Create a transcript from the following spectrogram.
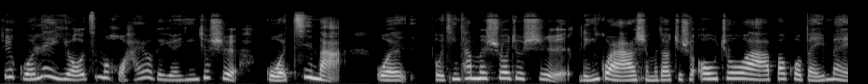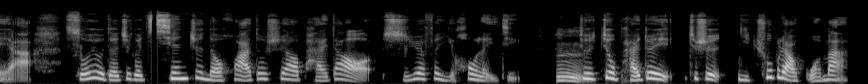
就是国内游这么火，还有个原因就是国际嘛。我我听他们说，就是领馆啊什么的，就是欧洲啊，包括北美啊，所有的这个签证的话，都是要排到十月份以后了，已经。嗯，就就排队，就是你出不了国嘛，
